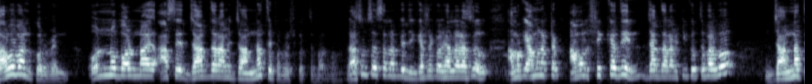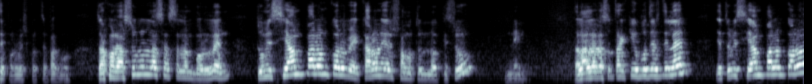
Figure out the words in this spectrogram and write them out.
লাভবান করবেন। অন্য বর্ণায় আছে, যার দ্বারা আমি জান্নাতে প্রবেশ করতে পারব। রাসুল সাল্লামকে জিজ্ঞাসা করি আল্লাহ রাসুল, আমাকে এমন একটা আমল শিক্ষা দিন, যার দ্বারা আমি কি করতে পারব? জান্নাতে প্রবেশ করতে পারব। তখন রাসুল্লাহ সাল্লাম বললেন, তুমি সিয়াম পালন করবে, কারণ এর সমতুল্য কিছু নেই। তাহলে আল্লাহ রাসুল তাকে কি উপদেশ দিলেন? যে তুমি সিয়াম পালন করো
